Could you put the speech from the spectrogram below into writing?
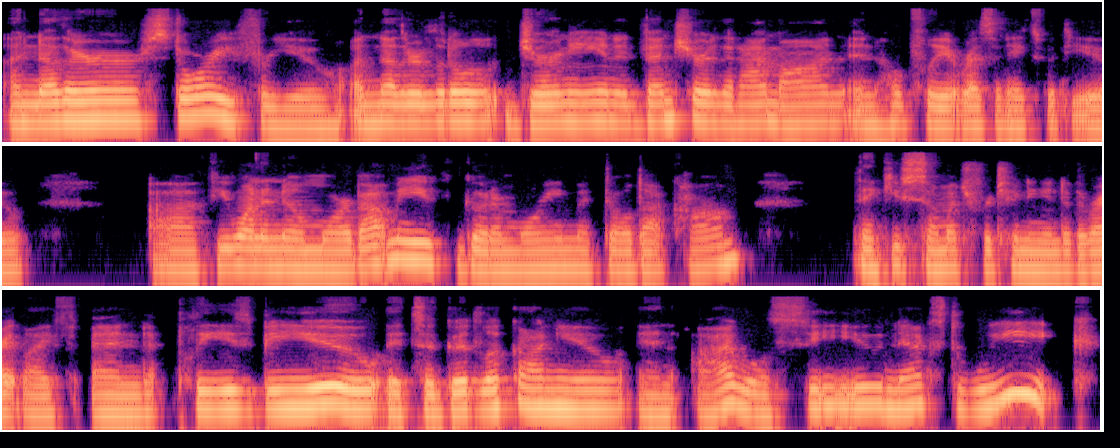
another story for you, another little journey and adventure that I'm on, and hopefully it resonates with you. Uh, if you want to know more about me, you can go to maureenmcdowell.com. Thank you so much for tuning into The Right Life. And please be you. It's a good look on you. And I will see you next week.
